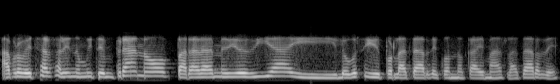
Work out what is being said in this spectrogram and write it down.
aprovechar saliendo muy temprano, parar al mediodía y luego seguir por la tarde cuando cae más la tarde.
